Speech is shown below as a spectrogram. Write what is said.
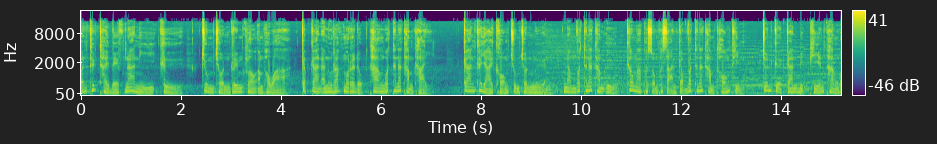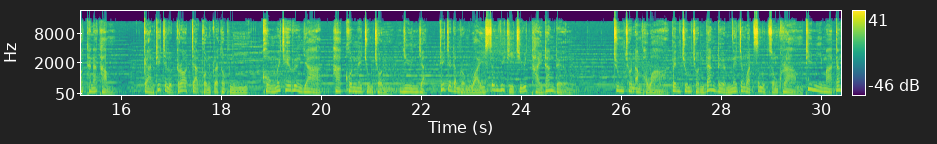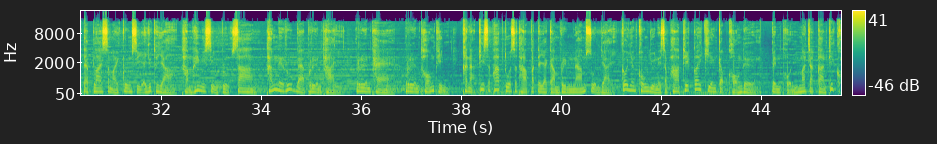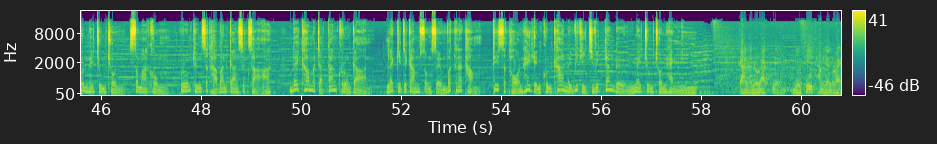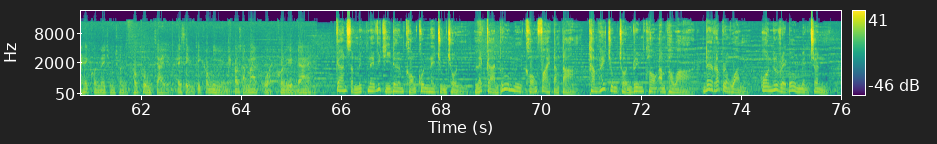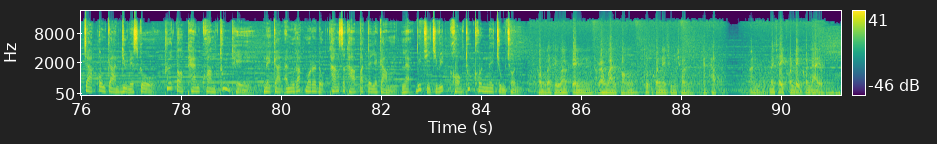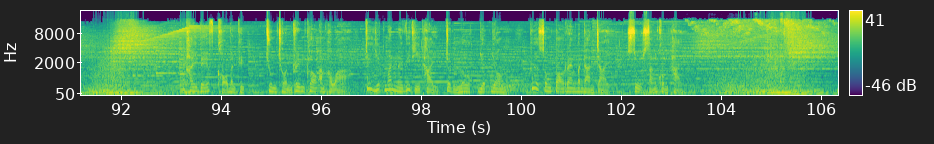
บันทึกไทยเบฟหน้านี้คือ ชุมชนริมคลองอัมพวา กับการอนุรักษ์มรดกทางวัฒนธรรมไทย การขยายของชุมชนเมืองนำวัฒนธรรมอื่นเข้ามาผสมผสานกับวัฒนธรรมท้องถิ่น จนเกิดการบิดเพี้ยนทางวัฒนธรรม การที่จะหลุดรอดจากผลกระทบนี้ คงไม่ใช่เรื่องยาก หากคนในชุมชน ยืนหยัดที่จะดำรงไว้ซึ่งวิถีชีวิตไทยดั้งเดิม ชุมชนอัมพวา เป็นชุมชนดั้งเดิมในจังหวัดสมุทรสงคราม ที่มีมาตั้งแต่ปลายสมัยกรุงศรีอยุธยาทำให้มีสิ่งปลูกสร้าง ทั้งในรูปแบบเรือนไทย เรือนแพรเรือนท้องถิ่น ขณะที่สภาพตัวสถาปัตยกรรมริมน้ำส่วนใหญ่ ก็ยังคงอยู่ในสภาพที่ใกล้เคียงกับของเดิม เป็นผลมาจากการที่คนในชุมชน สมาคม รวมถึงสถาบันการศึกษา ได้เข้ามาจัดตั้งโครงการ และกิจกรรมส่งเสริมวัฒนธรรม ที่สะท้อนให้เห็นคุณค่าในวิถีชีวิตดั้งเดิมในชุมชนแห่งนี้ การอนุรักษ์เนี่ยอยู่ที่ทำอย่างไรให้คนในชุมชนเขาภูมิใจไอ้สิ่งที่เขามีเนี่ยเขาสามารถอวดคนอื่นได้ การสำนึกในวิถีเดิมของคนในชุมชน และการร่วมมือของฝ่ายต่างๆทำให้ชุมชนริมคลองอัมพวา ได้รับรางวัล Honorable Mention จากองค์การยูเนสโก เพื่อตอบแทนความทุ่มเท ในการอนุรักษ์มรดกทางสถาปัตยกรรม และวิถีชีวิตของทุกคนในชุมชน ผมก็ถือว่าเป็นรางวัลของทุกคนในชุมชนนะครับ มันไม่ใช่คนหนึ่งคนใด ไทยเบฟขอบันทึก ชุมชนริมคลองอัมพวา ที่ยึดมั่นในวิถีไทยจนโลกยกย่อง เพื่อส่งต่อแรงบันดาลใจ สู่สังคมไทย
